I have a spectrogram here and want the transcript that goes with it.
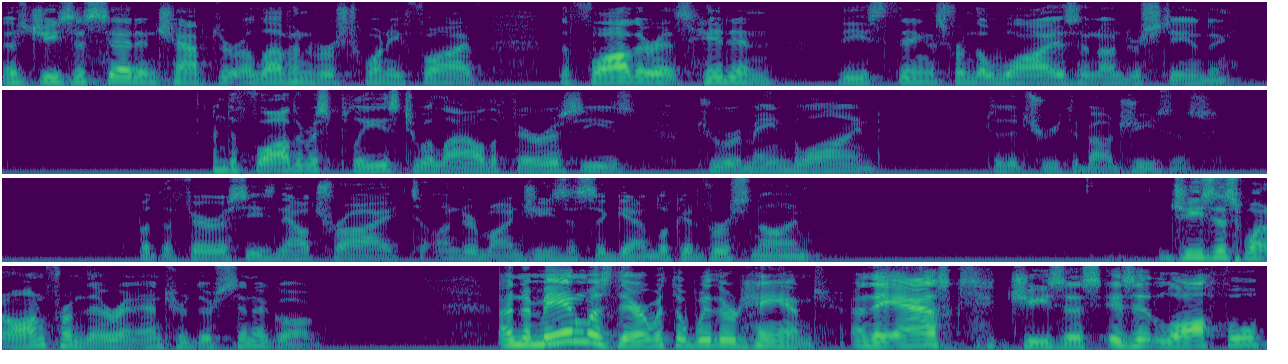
As Jesus said in chapter 11, verse 25, the Father has hidden these things from the wise and understanding. And the Father was pleased to allow the Pharisees to remain blind to the truth about Jesus. But the Pharisees now try to undermine Jesus again. Look at verse 9. Jesus went on from there and entered their synagogue. And a man was there with a withered hand. And they asked Jesus, Is it lawful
